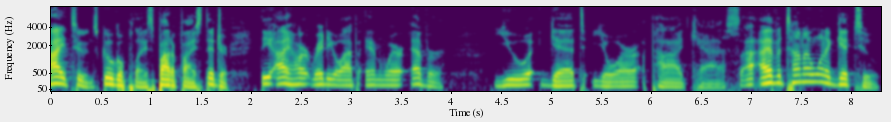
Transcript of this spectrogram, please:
iTunes, Google Play, Spotify, Stitcher, the iHeartRadio app, and wherever you get your podcasts. I have a ton I want to get to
